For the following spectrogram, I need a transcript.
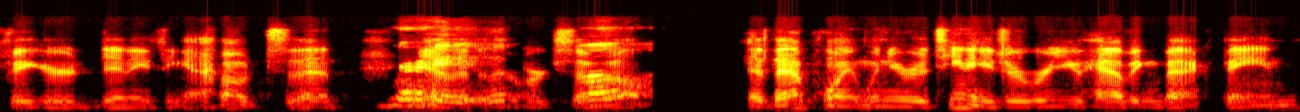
figured anything out that, right. yeah, that doesn't work so well, well. At that point, when you were a teenager, were you having back pain?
